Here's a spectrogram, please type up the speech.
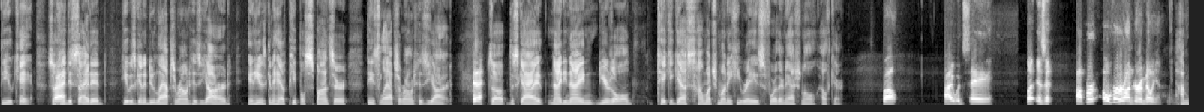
the UK. So, he decided he was going to do laps around his yard, and he was going to have people sponsor these laps around his yard. Okay. So this guy, 99 years old, take a guess how much money he raised for their national health care. Well, I would say, but is it upper, over, or under a million? I'm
